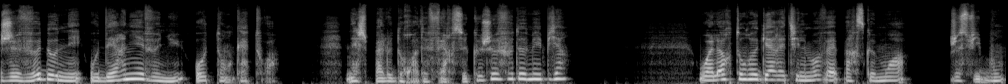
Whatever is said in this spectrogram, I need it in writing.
Je veux donner au dernier venu autant qu'à toi. N'ai-je pas le droit de faire ce que je veux de mes biens? Ou alors ton regard est-il mauvais parce que moi, je suis bon?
